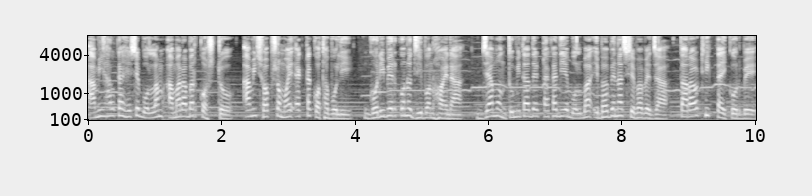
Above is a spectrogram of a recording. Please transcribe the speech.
আমি হালকা হেসে বললাম, আমার আবার কষ্ট। আমি সব সময় একটা কথা বলি, গরিবের কোনো জীবন হয় না। যেমন তুমি তাদের টাকা দিয়ে বলবা, এভাবে না, সেভাবে যা। তারাও ঠিক তাই করবে।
